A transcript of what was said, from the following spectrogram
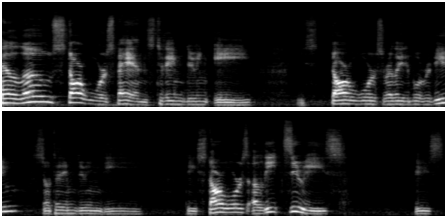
Hello, Star Wars fans! Today I'm doing a, a Star Wars relatable review. So today I'm doing the the Star Wars Elite series. Is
